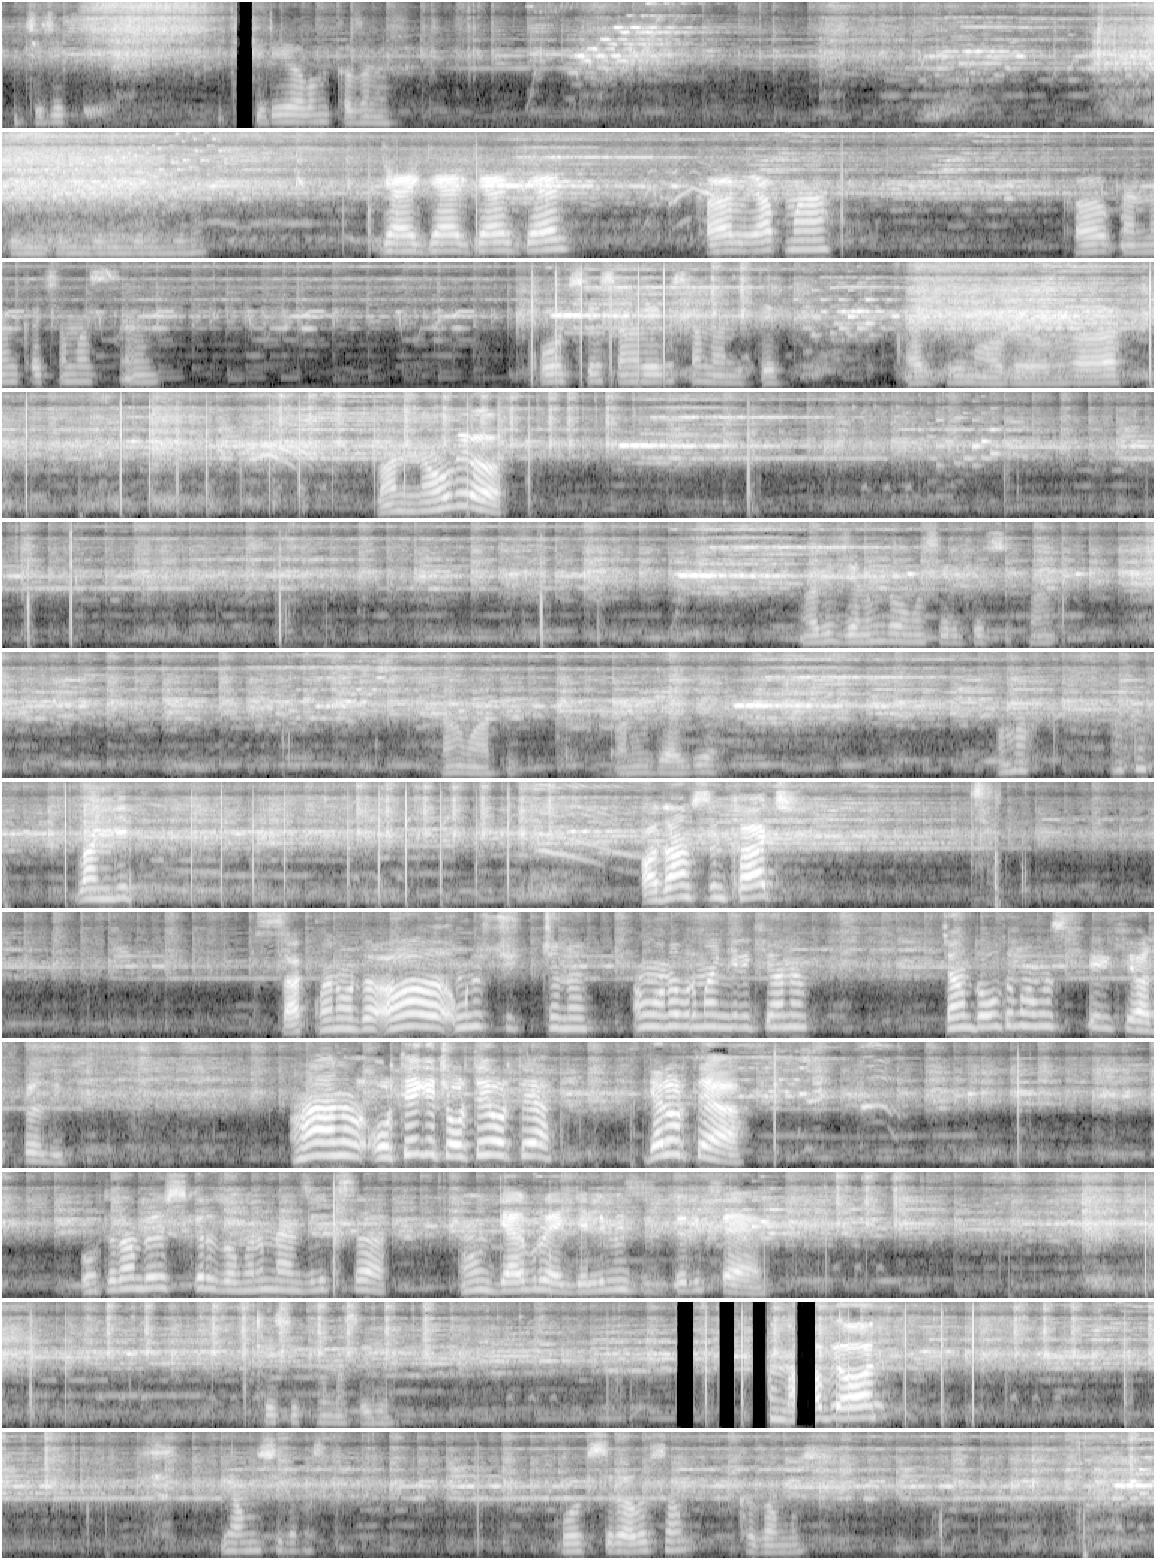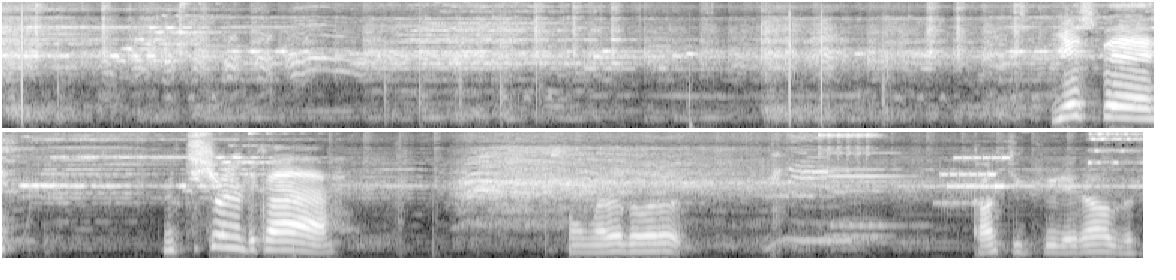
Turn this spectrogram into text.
İçecek. İçeriye alan kazanır. Gelin gelin. Gel gel gel gel. Karl yapma. Karl benden kaçamazsın. O iksiri sana verirsem ben bitir. Erkeğim oldu. Oha. Lan ne oluyor? Hadi canım da olması gerekiyor sıkma. Tamam artık. Kanım geldi ya. Aha. Aha. Lan git. Adamsın kaç. Saklan orada. Aa 13 canı. Ama ona vurman gerekiyor hanım. Can doldurmaması gerekiyor artık öldük. Aha ortaya geç ortaya ortaya. Gel ortaya. Ortadan böyle sıkarız onların menzili kısa. Oğlum gel buraya gelimiz dedik sen. Keşke kırmasaydım. Ne yapıyorsun? Yanlışıyla bastım. Bu iksiri alırsam kazanmış. Yes be. Müthiş oynadık ha. Sonlara doğru kaç yüklüleri aldık.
